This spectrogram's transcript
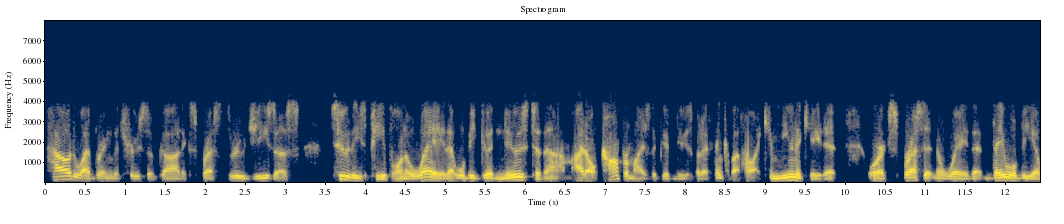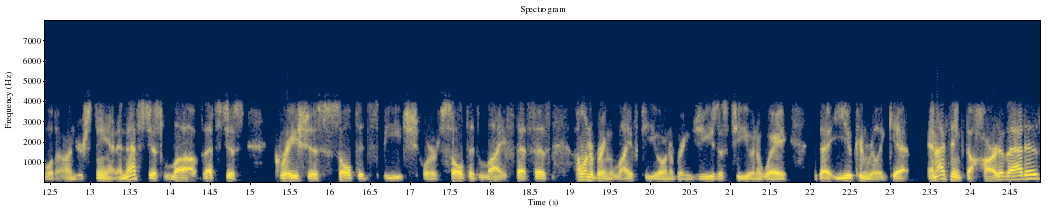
how do I bring the truths of God expressed through Jesus to these people in a way that will be good news to them. I don't compromise the good news, but I think about how I communicate it or express it in a way that they will be able to understand. And that's just love. That's just gracious, salted speech or salted life that says, I want to bring life to you. I want to bring Jesus to you in a way that you can really get. And I think the heart of that is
